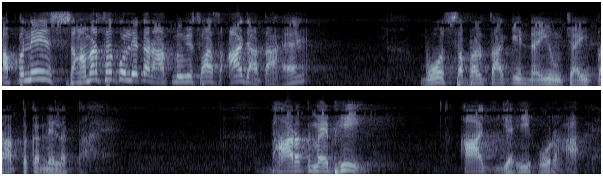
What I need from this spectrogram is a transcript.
अपने सामर्थ्य को लेकर आत्मविश्वास आ जाता है वो सफलता की नई ऊंचाई प्राप्त करने लगता है। भारत में भी आज यही हो रहा है।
